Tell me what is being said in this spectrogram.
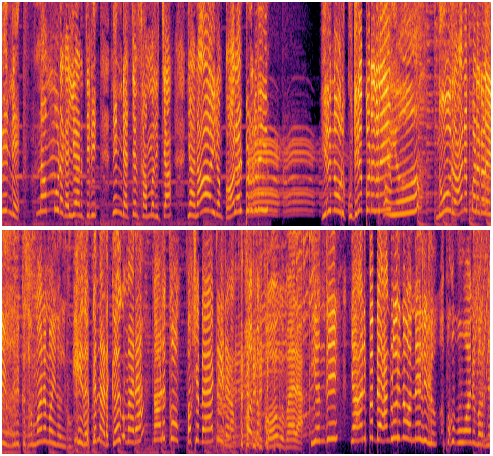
പിന്നെ നമ്മുടെ കല്യാണത്തിന് നിന്റെ അച്ഛൻ സമ്മതിച്ച ഞാൻ ആയിരം കാലാൾപ്പടകളെയും ഇരുന്നൂറ് കുതിരപ്പടകളെയും നൂറ് ആനപ്പടകളെയും നിനക്ക് സമ്മാനമായി നൽകും. ഇതൊക്കെ നടക്കുക കുമാര. നടക്കും. പക്ഷെ ബാറ്ററി ഇടണം. ഒന്ന് പോകുമാരാ എന്ത്? ഞാനിപ്പോ ബാംഗ്ലൂരിൽ നിന്ന് വന്നേലുള്ളൂ അപ്പൊ പോവാനും പറഞ്ഞ.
